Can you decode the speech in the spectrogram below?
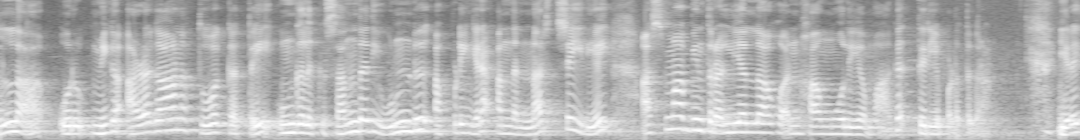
அல்லாஹ் ஒரு மிக அழகான துவக்கத்தை உங்களுக்கு சந்ததி உண்டு அப்படிங்கிற அந்த நற்செய்தியை அஸ்மா பின் அலி அன்ஹா மூலியமாக தெரியப்படுத்துகிறான். இறை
